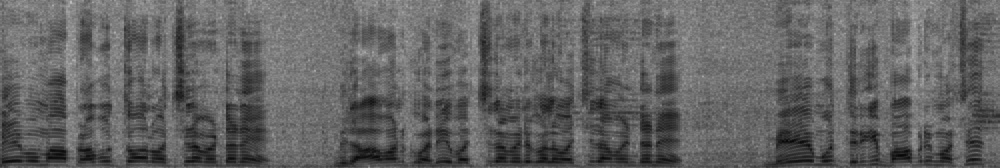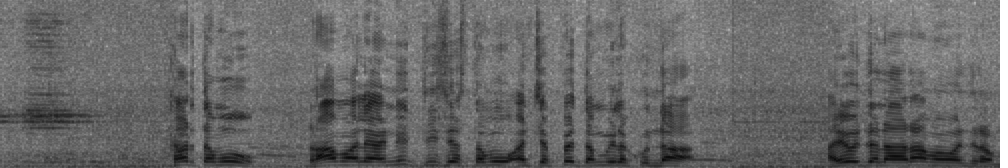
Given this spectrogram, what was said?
మేము మా ప్రభుత్వాలు వచ్చిన వెంటనే మీరు రావనుకోండి వచ్చిన వెనుకలు వచ్చిన వెంటనే మేము తిరిగి బాబ్రీ మసీద్ కడతాము రామాలయాన్ని తీసేస్తాము అని చెప్పే దమ్ములకు ఉందా? అయోధ్యలో రామ మందిరం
